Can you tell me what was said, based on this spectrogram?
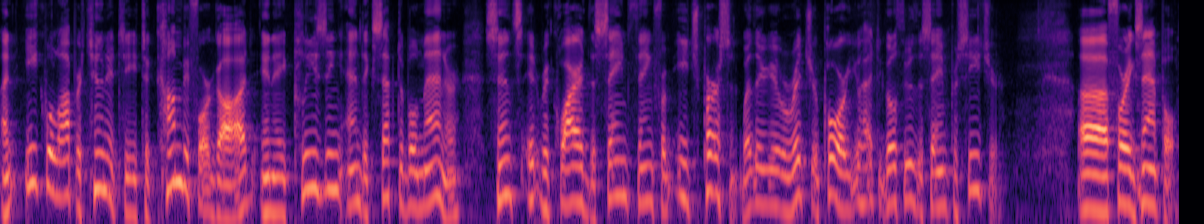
an equal opportunity to come before God in a pleasing and acceptable manner since it required the same thing from each person. Whether you were rich or poor, you had to go through the same procedure. Uh, for example,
